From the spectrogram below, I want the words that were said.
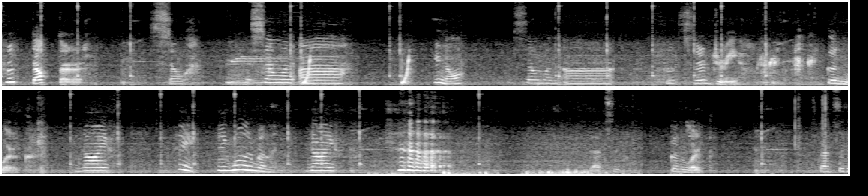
Fruit Doctor. So, someone, uh, you know, someone, uh, foot surgery. Good work. Knife. Hey, hey, watermelon. Knife. That's it. Good work. That's it.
